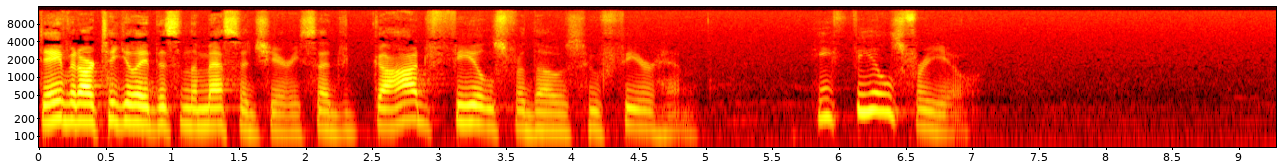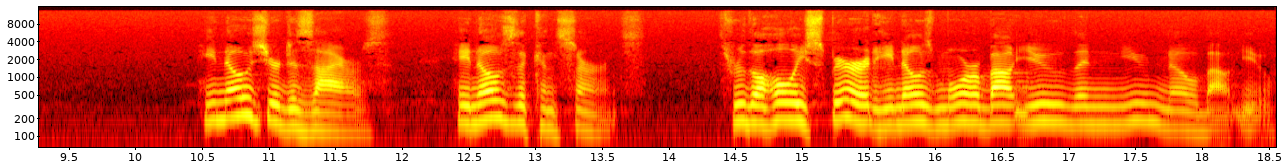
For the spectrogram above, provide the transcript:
David articulated this in the message here. He said, God feels for those who fear him. He feels for you. He knows your desires, He knows the concerns. Through the Holy Spirit, He knows more about you than you know about you.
